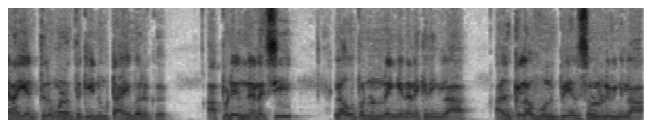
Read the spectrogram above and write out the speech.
ஏன்னா என் திருமணத்துக்கு இன்னும் டைம் இருக்குது அப்படின்னு நினச்சி லவ் பண்ணணும்னு நீங்கள் நினைக்கிறீங்களா? அதுக்கு லவ்னு பேர் சொல்றீங்களா?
